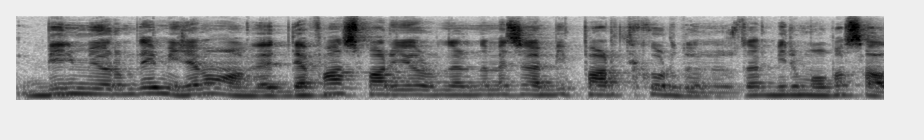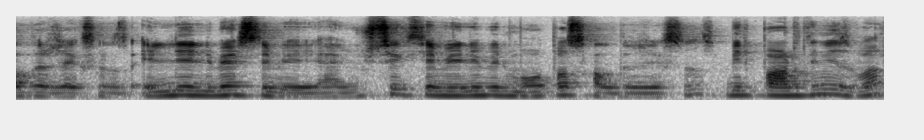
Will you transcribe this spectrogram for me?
bilmiyorum demeyeceğim ama Defense Warrior'larında mesela bir parti kurduğunuzda bir moba saldıracaksınız. 50-55 seviye yani yüksek seviyeli bir moba saldıracaksınız. Bir partiniz var.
